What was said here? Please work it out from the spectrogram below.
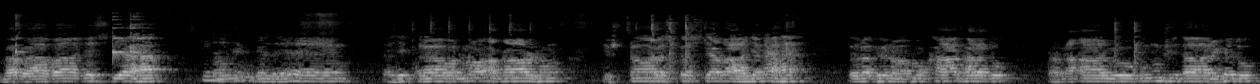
भगवाजस्यः संगधे। सहित्रावर्णो अकार्णु। विष्णोरस्कस्य वाजनः। सुरभिनो मुखाधरतु। रण आयोगुंषितार्षतु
